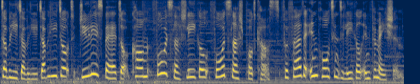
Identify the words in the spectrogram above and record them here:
www.juliusbaer.com forward slash legal forward slash podcasts for further important legal information.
